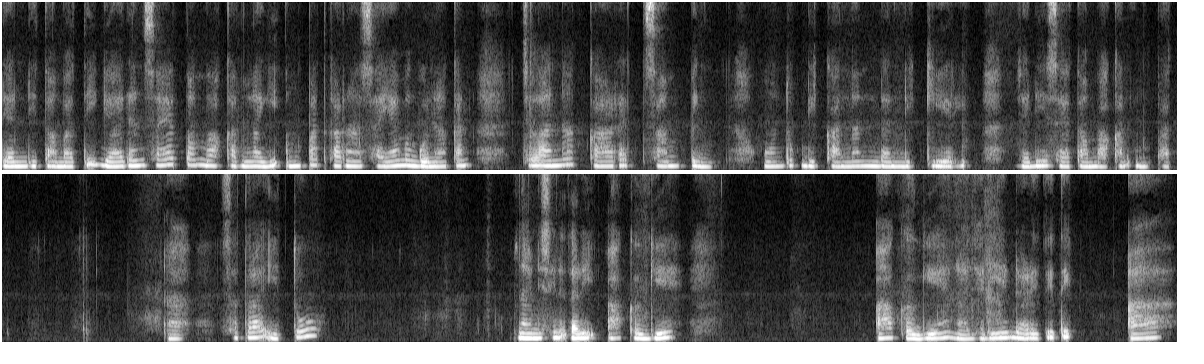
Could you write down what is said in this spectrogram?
dan ditambah 3 dan saya tambahkan lagi 4 karena saya menggunakan celana karet samping untuk di kanan dan di kiri. Jadi saya tambahkan 4. Nah, setelah itu nah di sini tadi A ke G A ke G. Nah, jadi dari titik A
